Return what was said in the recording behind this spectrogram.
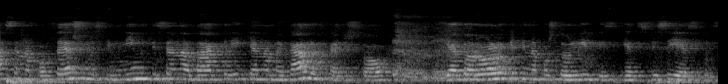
Άσε να αποθέσουμε στη μνήμη της ένα δάκρυ και ένα μεγάλο ευχαριστώ για το ρόλο και την αποστολή της, για τις θυσίες της.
